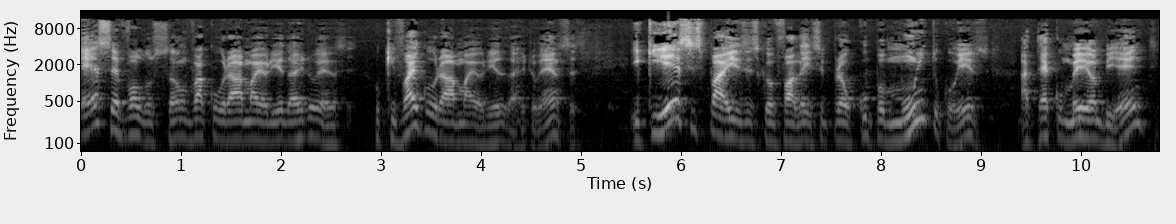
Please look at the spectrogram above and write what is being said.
essa evolução vai curar a maioria das doenças. O que vai curar a maioria das doenças, e que esses países que eu falei se preocupam muito com isso, até com o meio ambiente,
